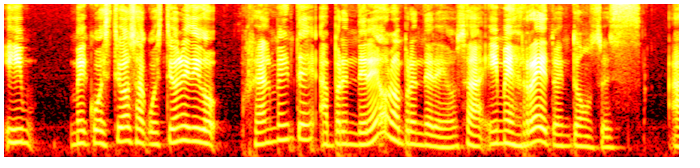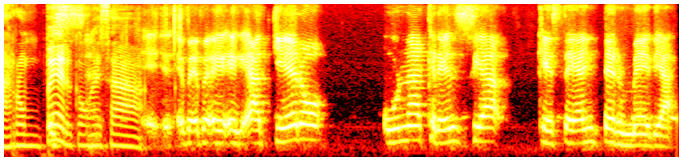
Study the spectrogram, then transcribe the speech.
y me cuestiono, o sea, cuestiono y digo, ¿realmente aprenderé o no aprenderé? O sea, y me reto entonces a romper con esa... Eh, eh, eh, adquiero una creencia que sea intermedia,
